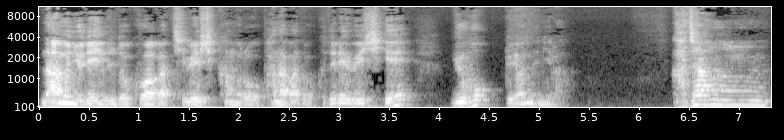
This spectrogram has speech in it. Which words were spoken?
남은 유대인들도 그와 같이 외식함으로 바나바도 그들의 외식에 유혹되었느니라. 가장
